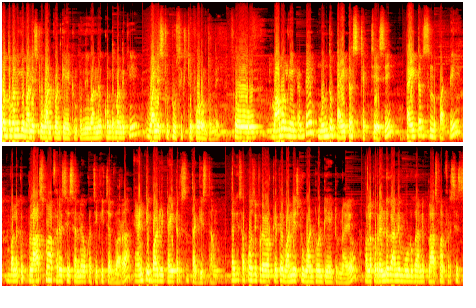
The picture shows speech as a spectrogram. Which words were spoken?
కొంతమందికి one is to one twenty eight ఉంటుంది వన్ కొంతమందికి one is to two sixty four ఉంటుంది. సో మామూలుగా ఏంటంటే ముందు టైటర్స్ చెక్ చేసి టైటర్స్ను పట్టి వాళ్ళకి ప్లాస్మా ఫెరసిస్ అనే ఒక చికిత్స ద్వారా యాంటీబాడీ టైటర్స్ తగ్గిస్తాం. తగ్గి సపోజ్ ఇప్పుడు ఎవరికైతే one is to one twenty eight ఉన్నాయో వాళ్ళకు రెండు కానీ మూడు కానీ ప్లాస్మా ఫెరసిస్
